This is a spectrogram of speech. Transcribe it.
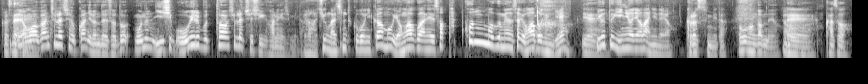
그렇습니다. 네. 영화관, 실내 체육관 이런 데서도 오는 25일부터 실내 취식이 가능해집니다. 야, 지금 말씀 듣고 보니까 뭐 영화관에서 팝콘 먹으면서 영화 보는 게 예. 이것도 2년여 아니네요. 그렇습니다. 너무 반갑네요. 네, 어. 가서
